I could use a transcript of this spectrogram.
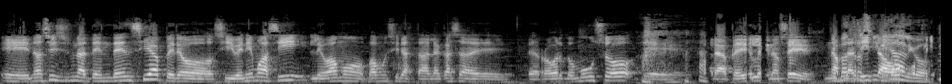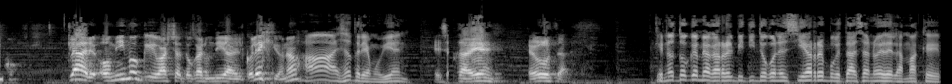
eh, no sé si es una tendencia, pero si venimos así, le vamos, vamos a ir hasta la casa de, de Roberto Muso eh, para pedirle, no sé, una platita o, algo. o mismo- claro, o mismo que vaya a tocar un día del colegio, ¿no? Ah, eso estaría muy bien. Eso está bien, me gusta. Que no toque me agarré el pitito con el cierre porque esa no es de las más que...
